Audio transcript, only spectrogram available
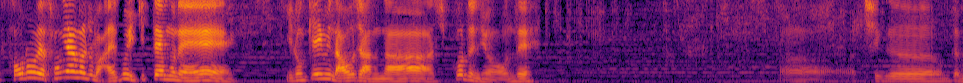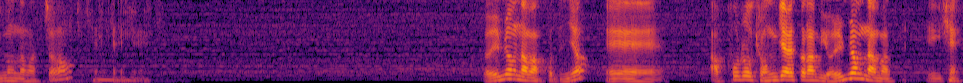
서로의 성향을 좀 알고 있기 때문에 이런 게임이 나오지 않나 싶거든요. 근데, 어, 지금 몇 명 남았죠? 예. 10명 남았거든요. 예. 앞으로 경기할 사람이 10명 남았어요. 이게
